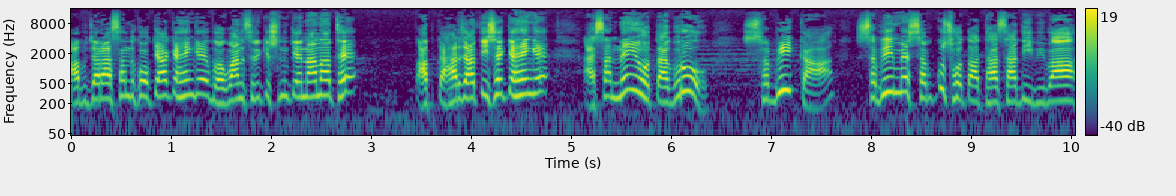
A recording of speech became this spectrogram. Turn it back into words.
अब जरासंध को क्या कहेंगे? भगवान श्री कृष्ण के नाना थे। आप हर जाति से कहेंगे? ऐसा नहीं होता, गुरु। सभी का सभी में सब कुछ होता था। शादी विवाह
